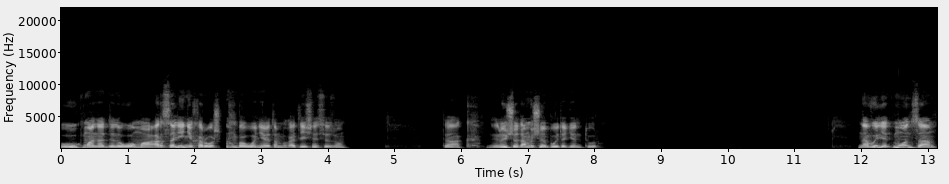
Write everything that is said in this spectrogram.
Лукман Аденома. Арсалини хорош. Бавони в этом отличный сезон. Так. Ну еще там еще будет один тур. На вылет Монца.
